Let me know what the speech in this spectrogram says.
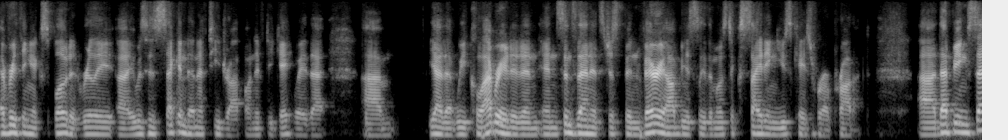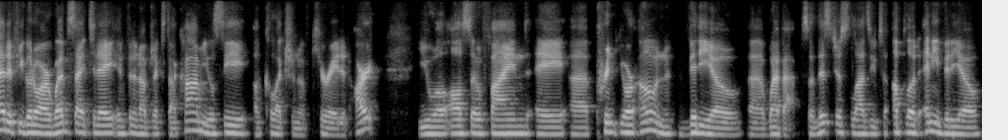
everything exploded, really, uh, it was his second NFT drop on Nifty Gateway that, um, yeah, that we collaborated. And and since then, it's just been very obviously the most exciting use case for our product. Uh, that being said, if you go to our website today, infiniteobjects.com, you'll see a collection of curated art. You will also find a uh, print your own video uh, web app. So this just allows you to upload any video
